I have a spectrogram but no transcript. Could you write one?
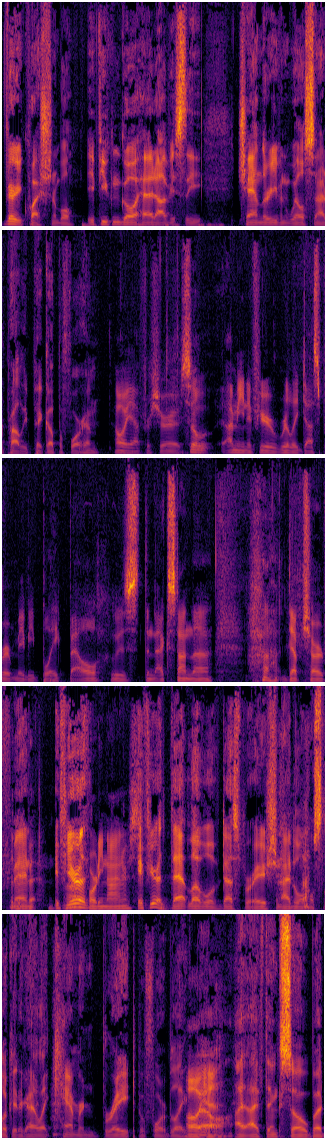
very questionable. If you can go ahead, obviously Chandler, even Wilson, I'd probably pick up before him. Oh yeah, for sure. So I mean, if you're really desperate, maybe Blake Bell, who's the next on the depth chart for Man, the if you're uh, 49ers. If you're at that level of desperation, I'd almost look at a guy like Cameron Brate before Blake oh, Bell. Yeah. I, I, think so, but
